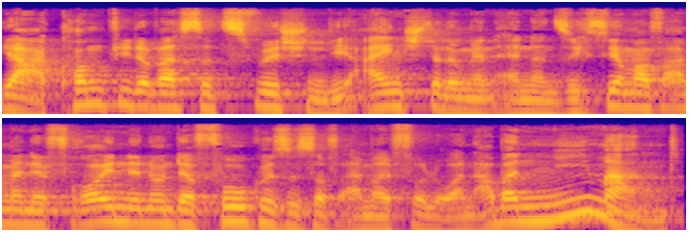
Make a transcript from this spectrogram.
ja, kommt wieder was dazwischen. Die Einstellungen ändern sich. Sie haben auf einmal eine Freundin und der Fokus ist auf einmal verloren. Aber niemand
